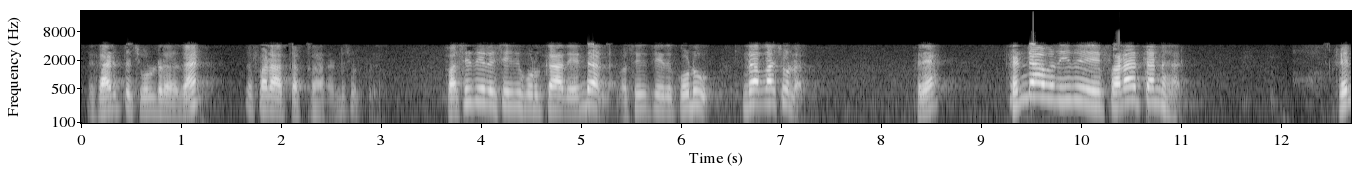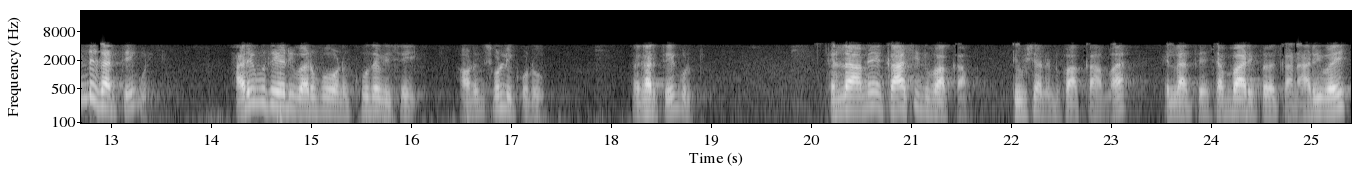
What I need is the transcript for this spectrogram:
இந்த கருத்தை சொல்றதுதான் இந்த பலாத்தக்காரன்னு சொல்றோம் வசதியில செய்து கொடுக்காதே என்றால் வசதி செய்து கொடு என்றெல்லாம் சொல்லார் சரியா? ரெண்டாவது இது பலா தன்ஹர் ரெண்டு கருத்தையும் குடி அறிவு தேடி வருபவனுக்கு உதவி செய். அவனுக்கு சொல்லிக் கொடு. கருத்தையும் கொடுக்கும் எல்லாமே காசின்னு பார்க்காம டியூஷன் பார்க்காம எல்லாத்தையும் சம்பாதிப்பதற்கான அறிவை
